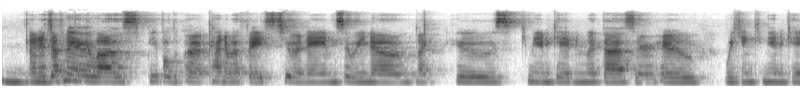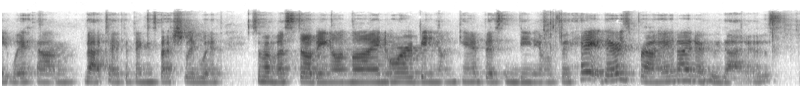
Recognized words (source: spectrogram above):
And it definitely allows people to put kind of a face to a name so we know like who's communicating with us or who we can communicate with um, that type of thing, especially with some of us still being online or being on campus and being able to say, hey, there's Brian, I know who that is.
